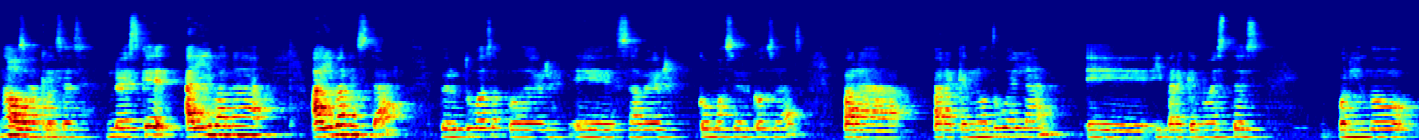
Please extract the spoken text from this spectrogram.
¿No? o sea, entonces, no es que ahí van a, ahí van a estar, pero tú vas a poder eh, saber cómo hacer cosas para, para que no duelan eh, y para que no estés poniendo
